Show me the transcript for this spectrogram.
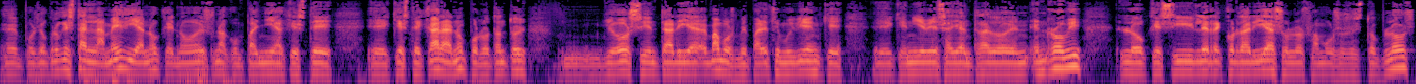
eh, pues yo creo que está en la media, ¿no? Que no es una compañía que esté eh, que esté cara, ¿no? Por lo tanto, mm, yo sientaría, vamos, me parece muy bien que, que Nieves haya entrado en, en. Lo que sí le recordaría son los famosos stop loss,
